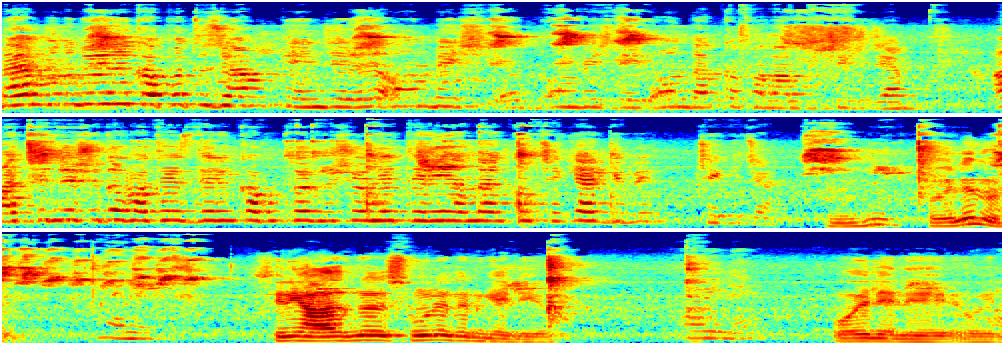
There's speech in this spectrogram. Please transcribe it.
Ben bunu böyle kapatacağım tencerede 15 e, 15 değil 10 dakika falan pişireceğim. Açınca şu domateslerin kabuklarını şöyle tereyağından kıl çeker gibi çekeceğim. Hı hı. Öyle mi? Evet. Senin ağzına su neden geliyor? Öyle. Öyle ne öyle?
